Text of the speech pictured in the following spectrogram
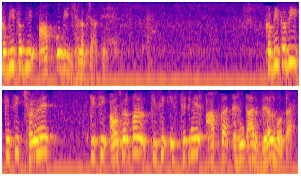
कभी कभी आपको भी झलक जाते हैं। कभी कभी किसी क्षण में, किसी अवसर पर, किसी स्थिति में आपका अहंकार विरल होता है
